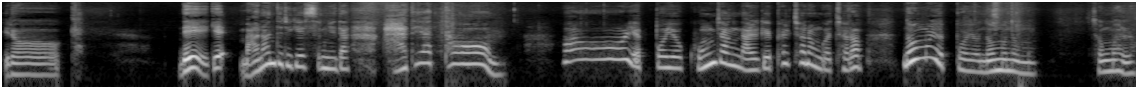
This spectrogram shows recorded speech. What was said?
이렇게 네개 만원 드리겠습니다. 아디아텀 아우 예뻐요. 공장 날개 펼쳐놓은 것처럼 너무 예뻐요. 너무너무 정말로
